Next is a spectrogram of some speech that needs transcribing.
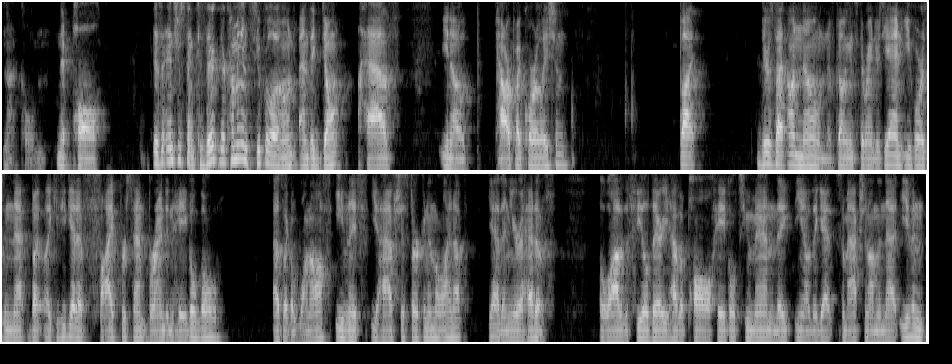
Not Colton. Nick Paul is interesting because they're they're coming in super low owned and they don't have, you know, power play correlation. But there's that unknown of going into the Rangers. Yeah, and Igor's in net, but like if you get a five percent Brandon Hagel goal as like a one off, even if you have Shesterkin in the lineup, yeah, then you're ahead of a lot of the field there. You have a Paul Hagel two man, and they you know they get some action on the net. Even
